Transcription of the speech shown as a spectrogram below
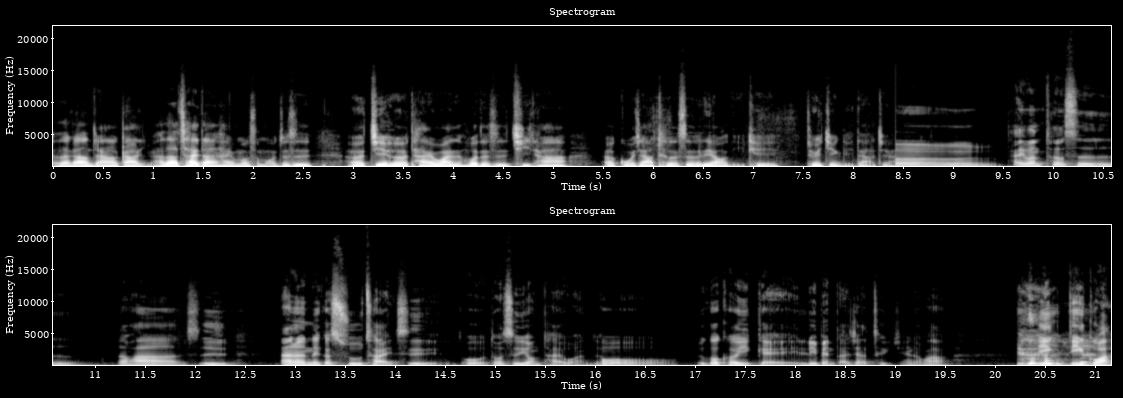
那刚刚讲到咖喱嘛，那菜单还有没有什么就是呃结合台湾或者是其他呃国家特色料理可以推荐给大家？呃，台湾特色的话是，当然那个素材是都都是用台湾的。哦，如果可以给日本大家推荐的话，地地瓜。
